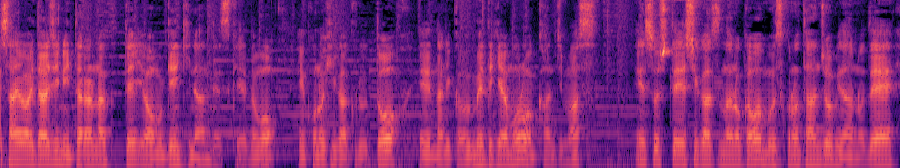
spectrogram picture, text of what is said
幸い大事に至らなくて今も元気なんですけれども、この日が来ると、何か運命的なものを感じます。そして4月7日は息子の誕生日なので、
